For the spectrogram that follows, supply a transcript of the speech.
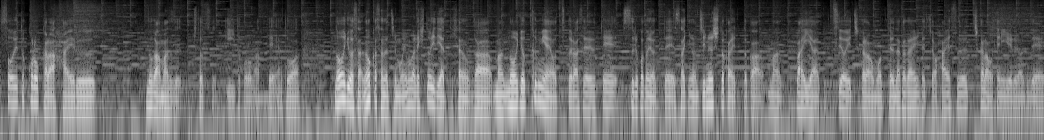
そういうところから入るのがまず一ついいところがあってあとは農業さん農家さんたちも今まで一人でやってきたのが、まあ、農業組合を作らせてすることによってさっきの地主とかとか、まあ、バイヤー強い力を持ってる仲買人たちを排する力を手に入れるので、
